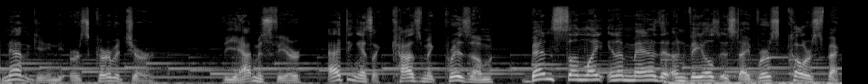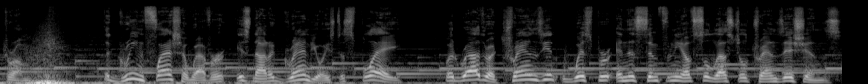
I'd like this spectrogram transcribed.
navigating the Earth's curvature. The atmosphere, acting as a cosmic prism, bends sunlight in a manner that unveils its diverse color spectrum. The green flash, however, is not a grandiose display, but rather a transient whisper in the symphony of celestial transitions.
